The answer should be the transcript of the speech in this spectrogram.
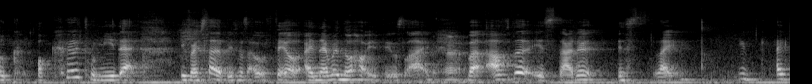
occ- occurred to me that if I start a business, I would fail. I never know how it feels like. Yeah. But after it started, it's like you, I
